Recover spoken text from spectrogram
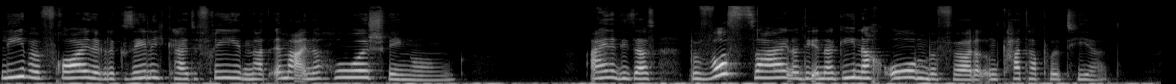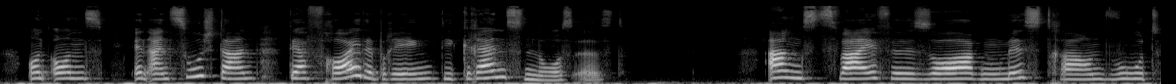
Liebe, Freude, Glückseligkeit, Frieden hat immer eine hohe Schwingung. Eine, die das Bewusstsein und die Energie nach oben befördert und katapultiert und uns in einen Zustand der Freude bringt, die grenzenlos ist. Angst, Zweifel, Sorgen, Misstrauen, Wut,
